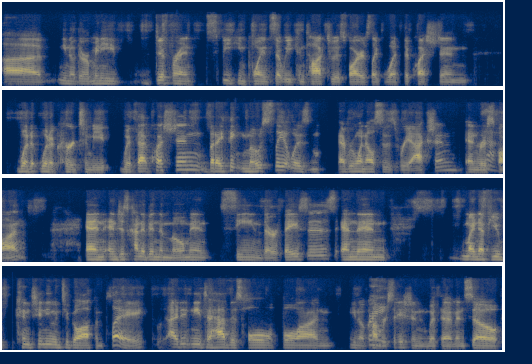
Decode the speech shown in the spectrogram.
uh, you know, there are many different speaking points that we can talk to as far as like what the question, what what occurred to me with that question. But I think mostly it was everyone else's reaction and response, yeah. and and just kind of in the moment seeing their faces, and then my nephew continuing to go off and play. I didn't need to have this whole full on you know conversation right. with him and so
